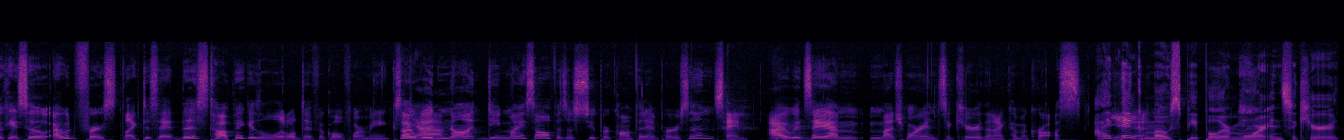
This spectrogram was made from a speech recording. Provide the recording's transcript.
Okay, so I would first like to say this topic is a little difficult for me because I Yeah. would not deem myself as a super confident person. Same. I would mm. say I'm much more insecure than I come across. I Yeah. think most people are more insecure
